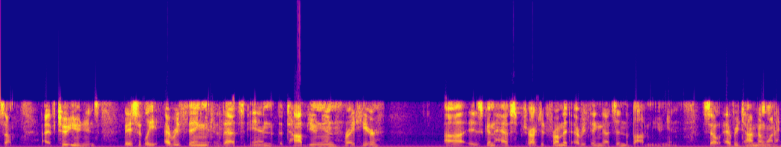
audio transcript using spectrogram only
So, I have two unions. Basically, everything that's in the top union, right here, uh, is going to have subtracted from it everything that's in the bottom union. So every time I want to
